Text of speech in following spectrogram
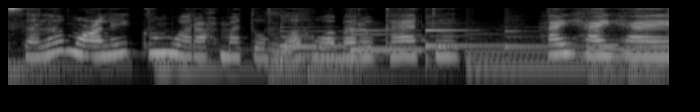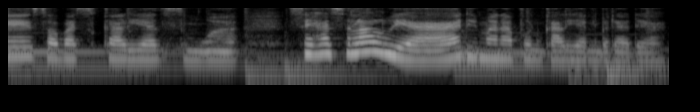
Assalamualaikum warahmatullahi wabarakatuh Hai hai hai sobat sekalian semua Sehat selalu ya di mana pun kalian berada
